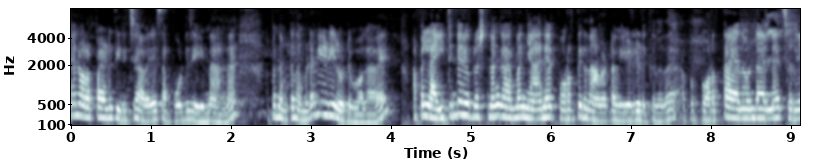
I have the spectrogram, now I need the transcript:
ഞാൻ ഉറപ്പായിട്ട് തിരിച്ച് അവരെ സപ്പോർട്ട് ചെയ്യുന്നതാണ്. അപ്പം നമുക്ക് നമ്മുടെ വീഡിയോയിലോട്ട് പോകാവേ. അപ്പം ലൈറ്റിന്റെ ഒരു പ്രശ്നം കാരണം ഞാൻ പുറത്തിരുന്നാണ് കേട്ടോ വീഡിയോ എടുക്കുന്നത്. അപ്പോൾ പുറത്തായതുകൊണ്ട് തന്നെ ചെറിയ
